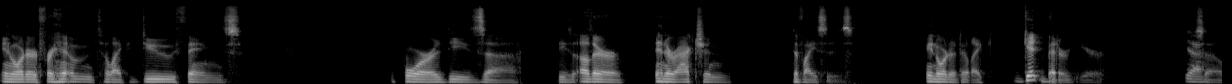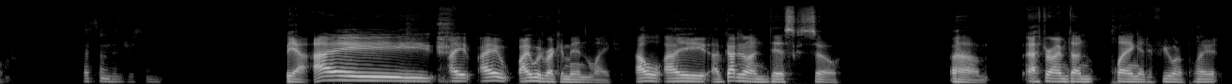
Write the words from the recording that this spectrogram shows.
in order for him to like do things for these uh these other interaction devices in order to like get better gear. Yeah, So that sounds interesting. but yeah, I I I I would recommend like I'll I I've got it on disc, so um after I'm done playing it, if you want to play it,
